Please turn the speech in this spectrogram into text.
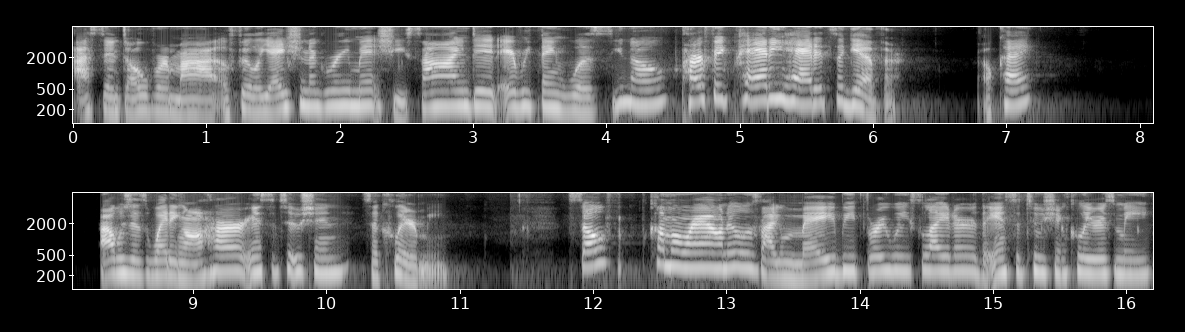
I sent over my affiliation agreement. She signed it. Everything was, you know, perfect. Patty had it together. Okay? I was just waiting on her institution to clear me. So come around, it was like maybe three weeks later, the institution clears me,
